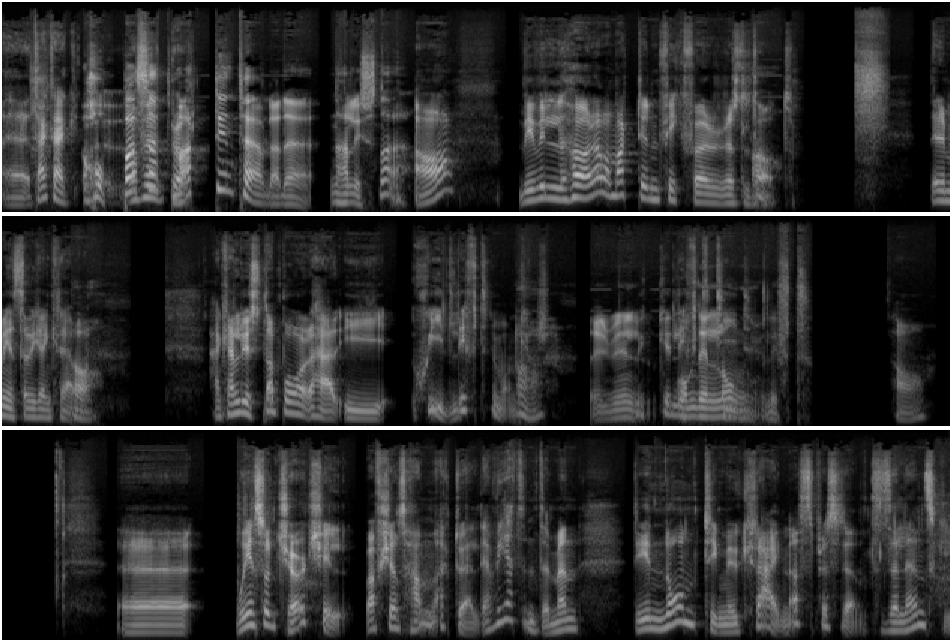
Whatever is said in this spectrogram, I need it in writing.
Eh, tack, tack. Jag hoppas Varför att Martin tävlade när han lyssnar. Ja, vi vill höra vad Martin fick för resultat. Det är det minsta vi kan kräva. Ja. Han kan lyssna på det här i skidliften imorgon Ja. kanske. Mycket Om det är en lång lift. Ja. Eh, Winston Churchill, varför känns han aktuell? Jag vet inte, men det är någonting med Ukrainas president Zelensky.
